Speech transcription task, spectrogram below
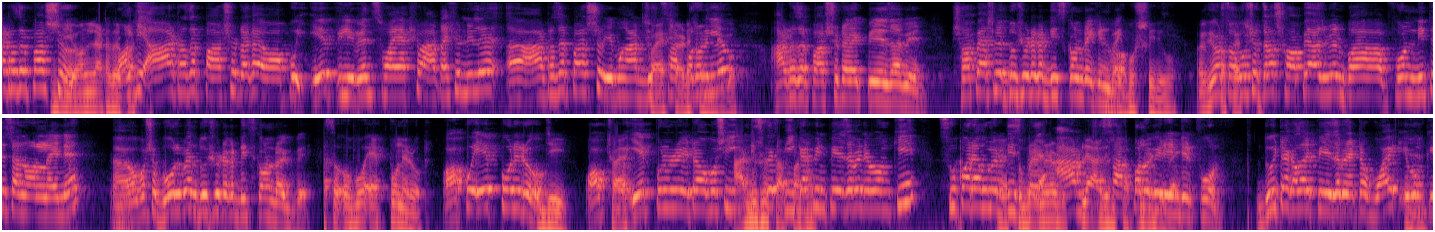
8500 জি অনলি 8500 অনলি 8500 টাকায় অপো F11 6128 নিলে 8500 এবং 8256 নিলেও 8500 টাকায় পেয়ে যাবেন। শপে আসলে দুশো টাকা ডিসকাউন্ট রাখেন ভাই। অবশ্যই দিব। ভিউয়ার্স অবশ্যই যারা শপে আসবেন বা ফোন নিতে চান অনলাইনে অবশ্যই বলবেন দুশো টাকা ডিসকাউন্ট রাখবে। আছে ওপো এফ পনেরো। অপো এফ পনেরো। জি। অপো এফ পনেরো এটা অবশ্যই। ফিঙ্গারপ্রিন্ট পেয়ে যাবেন এবং কি সুপার অ্যামোলেড ডিসপ্লে দুশো ছাপ্পান্ন ভেরিয়েন্টের ফোন দুইটা কালারে পেয়ে যাবেন একটা হোয়াইট এবং কি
